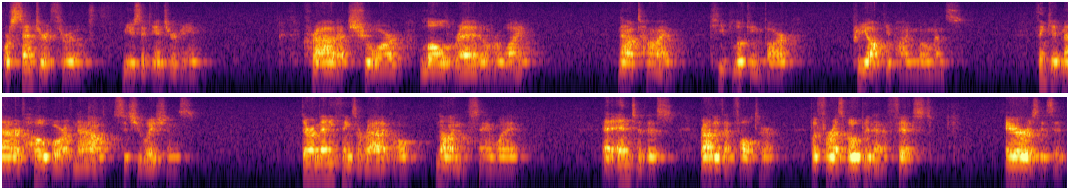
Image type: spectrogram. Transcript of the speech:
or centered through, music intervene. Crowd at shore, lulled red over white. Now time, keep looking, bark, preoccupying moments. Think it matter of hope or of now, situations. There are many things a radical, not in the same way. An end to this, rather than falter, but for as open and affixed. Errors is it,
